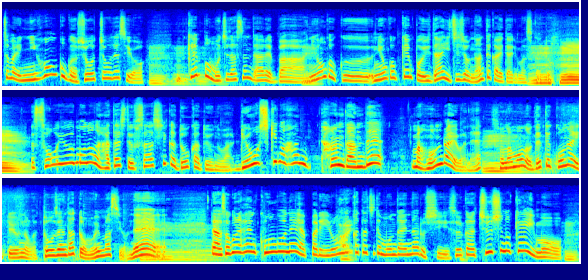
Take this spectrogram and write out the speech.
つまり日本国の象徴ですよ、うんうんうん、憲法を持ち出すんであれば、うん、日本国日本国憲法第一条なんて書いてありますかと、うんうん、そういうものが果たしてふさわしいかどうかというのは良識の判断でまあ、本来はね、そんなもの出てこないというのが当然だと思いますよね。だからそこら辺今後ねやっぱりいろんな形で問題になるし、はい、それから中止の経緯も、うん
